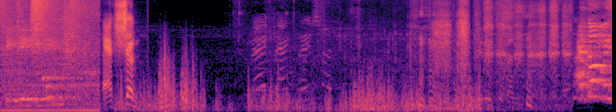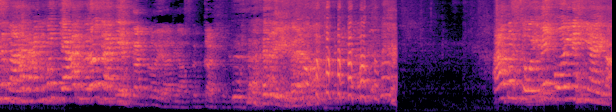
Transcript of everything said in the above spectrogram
एक्शन अब रसोई में कोई नहीं आएगा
